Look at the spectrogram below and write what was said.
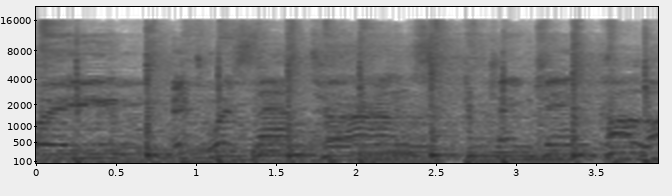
You know the way. It twists and turns, changing colors,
